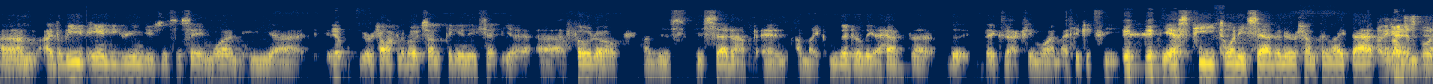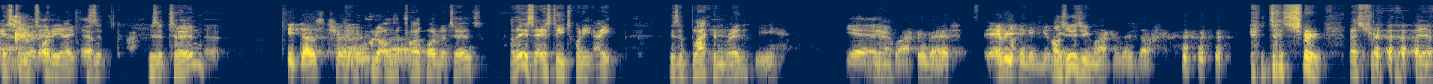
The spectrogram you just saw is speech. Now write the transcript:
um, I believe Andy Green uses the same one. He uh, Yep. we were talking about something, and he sent me a, a photo of his his setup, and I'm like, literally, I have the the, the exact same one. I think it's the the ST twenty seven or something like that. I think I just and, bought it uh, too. ST28. Does Yep. it does it turn? Yeah. it does And turn. you put it on the tripod and it turns. I think it's SD28. Is it black and red? see? Yeah. Yeah. black and red. Everything in you I was using- black and red though. That's true. That's true. Yeah.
